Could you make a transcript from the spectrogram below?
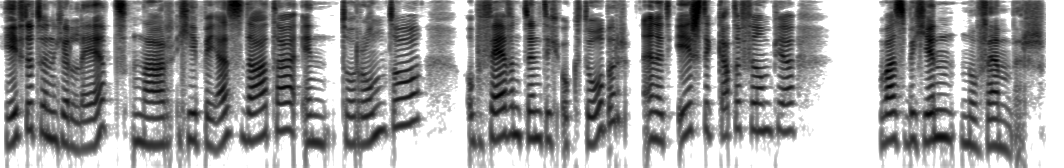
heeft het hun geleid naar GPS-data in Toronto op 25 oktober. En het eerste kattenfilmpje was begin november.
